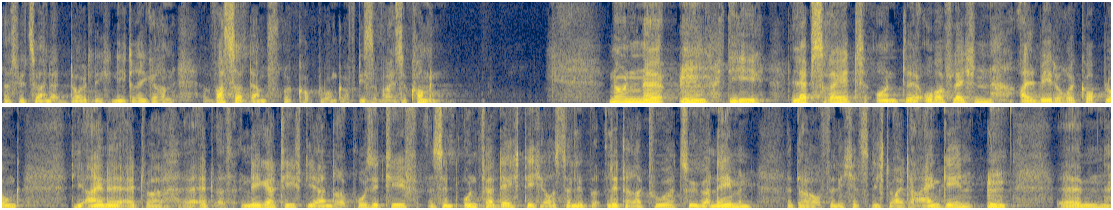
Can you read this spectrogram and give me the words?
dass wir zu einer deutlich niedrigeren Wasserdampfrückkopplung auf diese Weise kommen. Nun, äh, die Lapse-Rate und äh, Oberflächen-Albedo-Rückkopplung, die eine etwa, äh, etwas negativ, die andere positiv, sind unverdächtig aus der Literatur zu übernehmen. Darauf will ich jetzt nicht weiter eingehen. Ähm,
